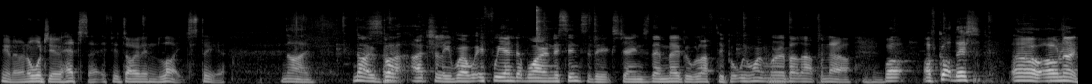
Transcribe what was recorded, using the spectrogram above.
you know an audio headset if you're dialing lights, do you? No. No, so. but actually, well, if we end up wiring this into the exchange, then maybe we'll have to, but we won't worry about that for now. Mm -hmm. Well, I've got this. Oh, oh no.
